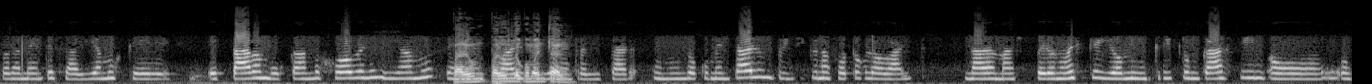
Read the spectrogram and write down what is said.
solamente sabíamos que estaban buscando jóvenes, digamos, en para un, para un documental. entrevistar en un documental, en principio una foto global, nada más, pero no es que yo me inscrito un casting o,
